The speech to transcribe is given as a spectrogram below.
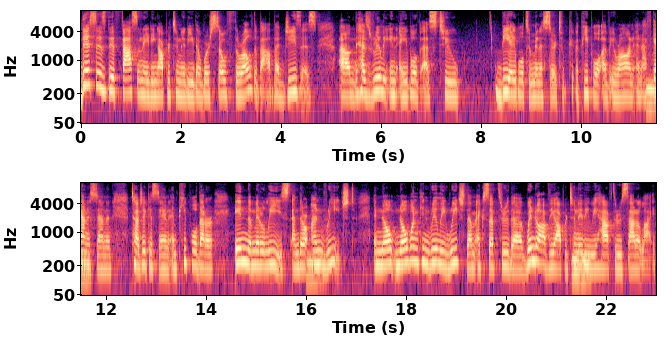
This is the fascinating opportunity that we're so thrilled about that Jesus um, has really enabled us to be able to minister to uh, people of Iran and mm. Afghanistan mm. and Tajikistan and people that are in the Middle East and they're mm. unreached. And no, no one can really reach them except through the window of the opportunity mm -hmm. we have through satellite.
